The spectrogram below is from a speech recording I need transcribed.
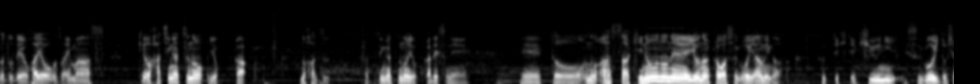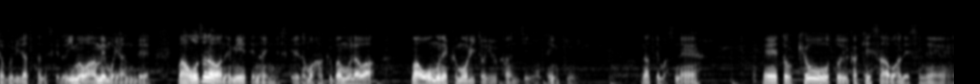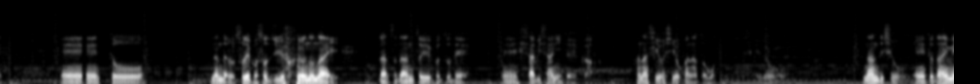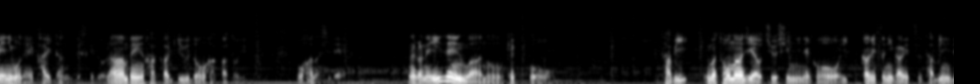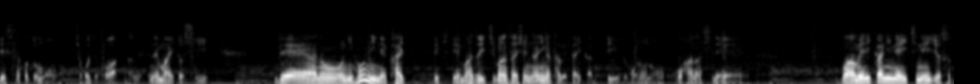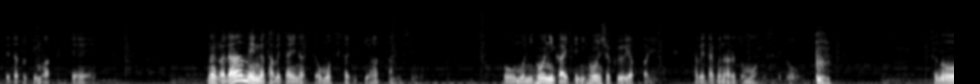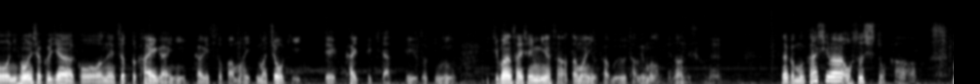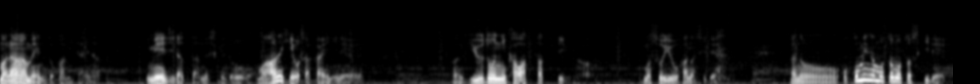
ことで、おはようございます。今日8月の4日のはず。8月の4日ですね。えっ、と、の朝、昨日のね、夜中はすごい雨が降ってきて、急にすごい土砂降りだったんですけど、今は雨も止んで、まあ大空はね、見えてないんですけれども、白馬村は、まあおおむね曇りという感じの天気になってますね。えっ、と、今日というか今朝はですね、えーっと、なんだろう、それこそ需要のない雑談ということで、えー久々にというか、話をしようかなと思ってるんですけど、なんでしょう。えーっと、題名にもね、書いたんですけど、ラーメン派か牛丼派かというお話で、なんかね、以前はあの、結構、旅、まあ、東南アジアを中心にね、こう、1ヶ月、2ヶ月旅に出てたこともちょこちょこあったんですね、毎年。で、あの、日本にね、帰ってきて、まず一番最初に何が食べたいかっていうところのお話で、まあ、アメリカにね、1年以上住んでた時もあって、なんかラーメンが食べたいなって思ってた時期があったんですよ。こう、もう日本に帰って日本食、やっぱり食べたくなると思うんですけど、その日本食じゃあ、こうね、ちょっと海外に1ヶ月とか、まあ、まあ、長期行って帰ってきたっていう時に、一番最初に皆さん頭に浮かぶ食べ物って何ですかね？なんか昔はお寿司とか、まあラーメンとかみたいなイメージだったんですけど、まあある日を境にね、あの牛丼に変わったっていうか、まあそういうお話で。あのお米がもともと好きで、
